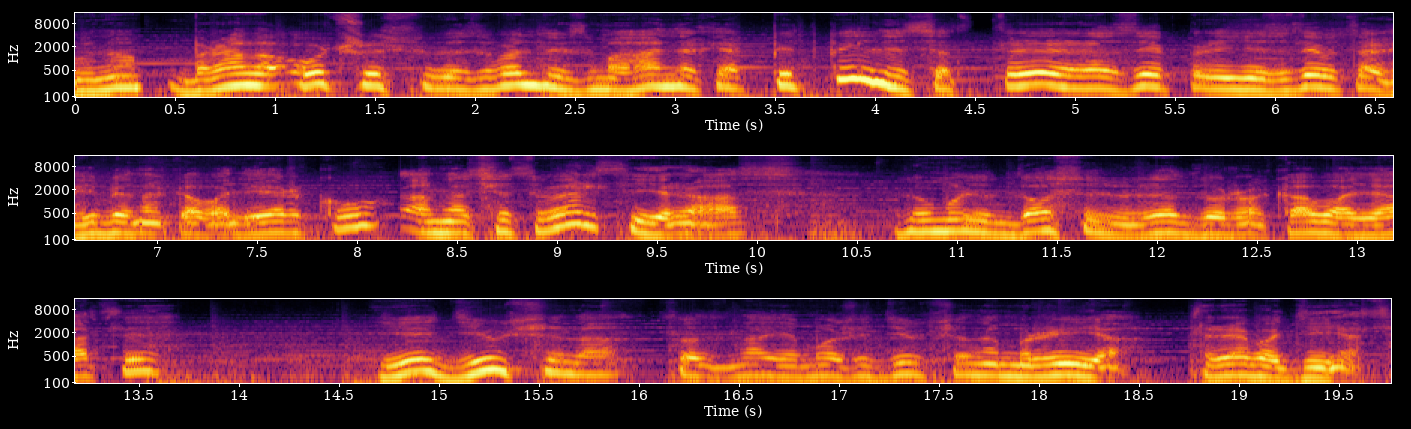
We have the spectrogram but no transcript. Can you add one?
Вона брала участь у визвольних змаганнях як підпільниця. Три рази приїздив так гіби на кавалерку, а на четвертий раз, думаю, досить вже дурака валяти. Є дівчина, хто знає, може, дівчина мрія, треба діяти.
